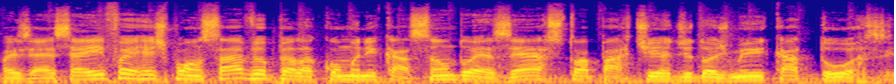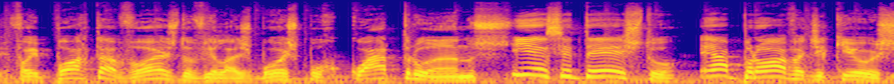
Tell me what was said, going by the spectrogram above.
Pois é, esse aí foi responsável pela comunicação do Exército a partir de 2014. Foi porta-voz do Vilas Boas por quatro anos. E esse texto é a prova de que os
